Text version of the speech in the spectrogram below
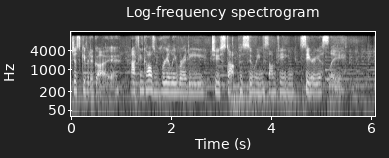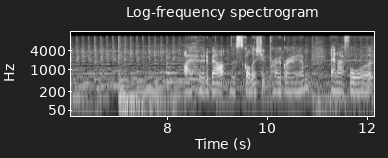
just give it a go. I think I was really ready to start pursuing something seriously. I heard about the scholarship program and I thought,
